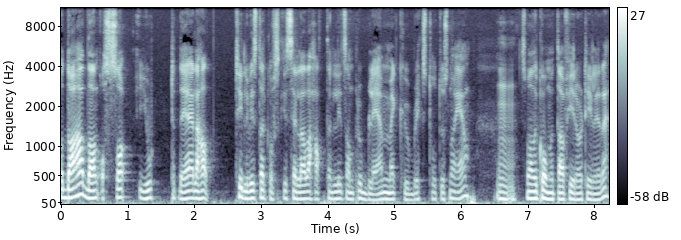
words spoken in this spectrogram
Og da hadde han også gjort det, eller hatt, tydeligvis Tarkovskij selv hadde hatt en litt sånn problem med Kubriks 2001, mm. som hadde kommet da fire år tidligere.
